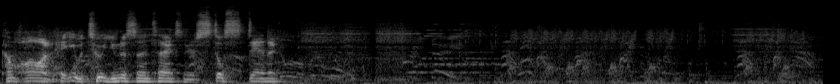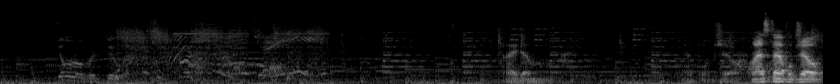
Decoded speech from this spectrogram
Come on, hit you with two unison attacks and you're still standing. Item. Apple gel. Last apple gel.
